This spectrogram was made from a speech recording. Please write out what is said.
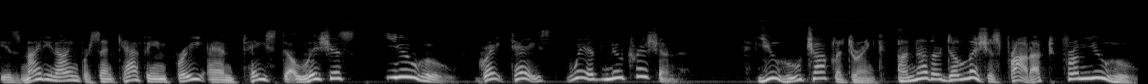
is 99% caffeine free, and tastes delicious? Yoo-hoo. Great taste with nutrition. Yoo-hoo chocolate drink, another delicious product from Yoo-hoo.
